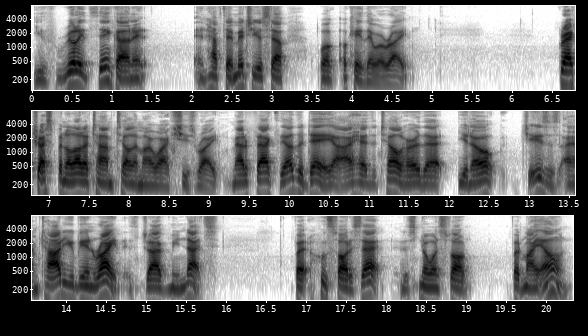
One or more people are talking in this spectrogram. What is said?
you really think on it and have to admit to yourself, well, okay, they were right. Granted, I spend a lot of time telling my wife she's right. Matter of fact, the other day I had to tell her that, you know, Jesus, I am tired of you being right. It's driving me nuts. But whose fault is that? It's no one's fault but my own.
